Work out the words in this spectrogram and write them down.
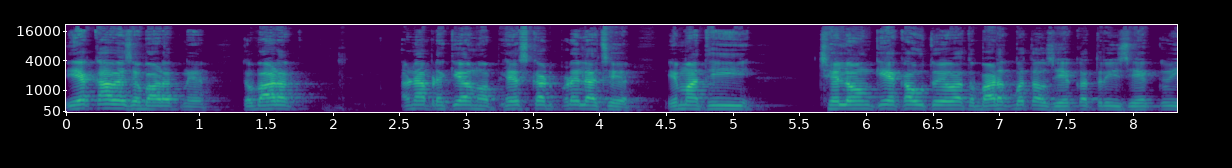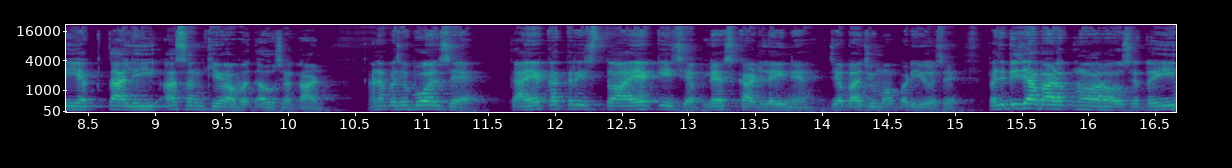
એક આવે છે બાળકને, તો બાળક, અને આપણે કહેવાનું ફ્લેશ કાર્ડ પડેલા છે, એમાંથી છેલ્લો અંક એક આવતો એવા, તો બાળક બતાવશે એકત્રીસ, એકવીસ, એકતાલીસ, અસંખ્ય એવા બતાવશે કાર્ડ. અને પછી બોલશે કે આ એકત્રીસ તો આ એકી છે, ફ્લેશ કાર્ડ લઈને જે બાજુમાં પડ્યો છે. પછી બીજા બાળકનો વારો આવશે, તો એ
